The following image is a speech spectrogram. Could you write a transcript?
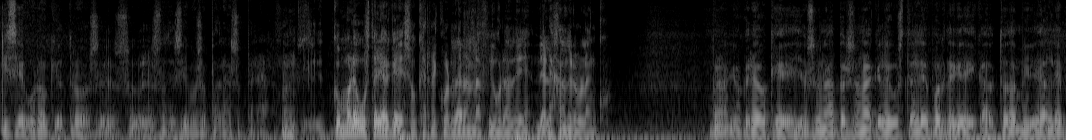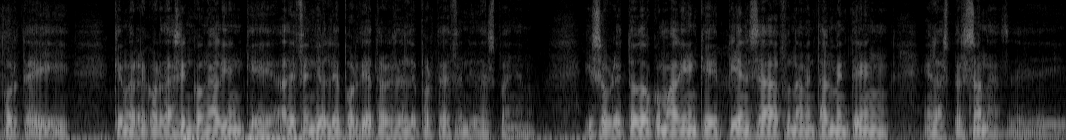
y seguro que otros, los sucesivos, se podrán superar. ¿Cómo le gustaría que eso, que recordaran la figura de, Alejandro Blanco? Bueno, yo creo que yo soy una persona que le gusta el deporte, que he dedicado toda mi vida al deporte y que me recordasen con alguien que ha defendido el deporte y a través del deporte ha defendido a España. ¿no? Y sobre todo como alguien que piensa fundamentalmente en, en las personas. Eh,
